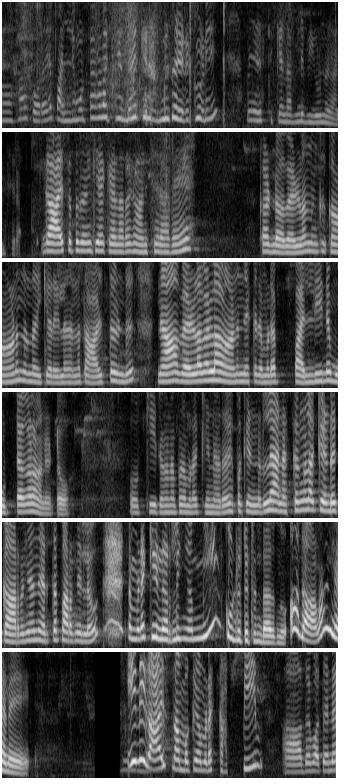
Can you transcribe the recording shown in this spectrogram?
ആഹാ കുറേ പല്ലിമുട്ടകളൊക്കെ ഉണ്ട് കിണറിന്റെ സൈഡിൽ കൂടി. അപ്പോൾ ഞാൻ കിണറിന്റെ വ്യൂ ഒന്ന് കാണിച്ചു തരാം. ഗായ്സ് അപ്പോൾ നിങ്ങൾക്ക് ആ കിണർ കാണിച്ചു തരാവേ. കണ്ടോ വെള്ളം നിങ്ങൾക്ക് കാണുന്നുണ്ടോ എനിക്കറിയില്ല. നല്ല താഴ്ത്തുണ്ട്. ഞാൻ വെള്ള വെള്ളം കാണുന്നതൊക്കെ നമ്മുടെ പല്ലീന്റെ മുട്ടകളാണ് കേട്ടോ. ഓക്കെ ഇതാണ് അപ്പോൾ നമ്മുടെ കിണർ ഇപ്പോൾ കിണറിൽ അനക്കങ്ങളൊക്കെ ഉണ്ട്. കാരണം ഞാൻ നേരത്തെ പറഞ്ഞല്ലോ നമ്മുടെ കിണറിൽ ഞാൻ മീൻ കൊണ്ടിട്ടിട്ടുണ്ടായിരുന്നു. അതാണ് അങ്ങനെ. ഇനി ഗായ്സ് നമുക്ക് നമ്മുടെ കപ്പിയും അതേപോലെ തന്നെ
